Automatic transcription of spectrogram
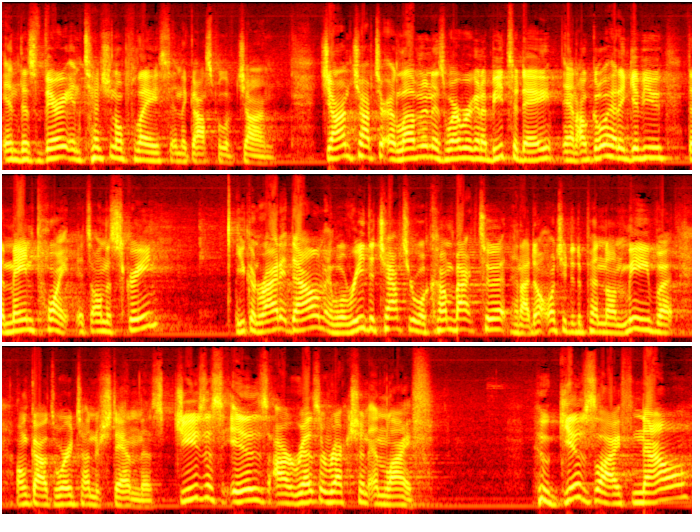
in this very intentional place in the Gospel of John. John chapter 11 is where we're going to be today, and I'll go ahead and give you the main point. It's on the screen. You can write it down and we'll read the chapter, we'll come back to it. And I don't want you to depend on me, but on God's word to understand this. Jesus is our resurrection and life, who gives life now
